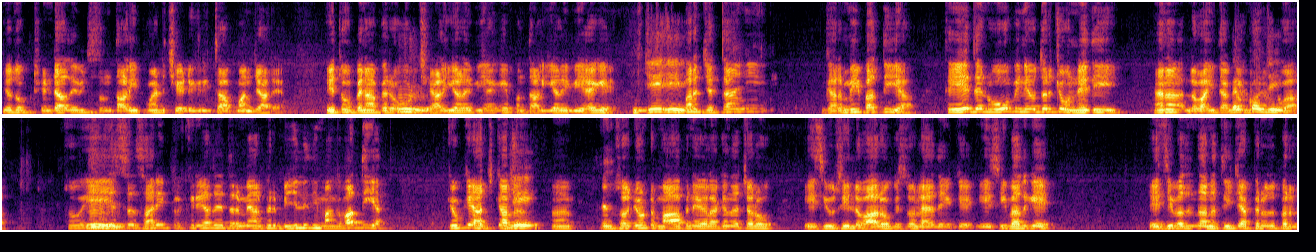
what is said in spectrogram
ਜਦੋਂ ਬਠਿੰਡਾ ਦੇ ਵਿੱਚ 47.6 ਡਿਗਰੀ ਤਾਪਮਾਨ ਜਾ ਰਿਹਾ ਇਹ ਤੋਂ ਬਿਨਾ ਫਿਰ ਹੋਰ ਹੂੰ। 46 ਵਾਲੇ ਵੀ ਹੈਗੇ 45 ਵਾਲੇ ਵੀ ਹੈਗੇ ਜੀ ਜੀ ਪਰ ਜਿੱਦਾਂ ਹੀ ਗਰਮੀ ਵੱਧਦੀ ਆ ਤੇ ਇਹ ਦਿਨ ਉਹ ਵੀ ਨੇ ਉਧਰ ਝੋਨੇ ਦੀ ਹੈਨਾ ਲਵਾਈ ਦਾ ਕੰਮ। ਸ਼ੁਰੂ ਸੋ ਇਸ ਸਾਰੀ ਪ੍ਰਕਿਰਿਆ ਦੇ ਦਰਮਿਆਨ ਫਿਰ ਬਿਜਲੀ ਦੀ ਮੰਗ ਵੱਧਦੀ ਆ ਕਿਉਂਕਿ ਅੱਜ ਕੱਲ ਜੀ। 300 ਯੂਨਿਟ ਮਾਫ ਨੇ ਅਗਲਾ ਕਹਿੰਦਾ ਚਲੋ ਏਸੀ ਉਸੀ ਲਵਾ ਲਓ ਕਿਸੇ ਤੋਂ ਲੈ ਦੇ ਕੇ ਏਸੀ ਵੱਧ ਗਏ ਏਸੀ ਵਧਣ ਦਾ ਨਤੀਜਾ ਫਿਰ ਉਹਦੇ ਪਰ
